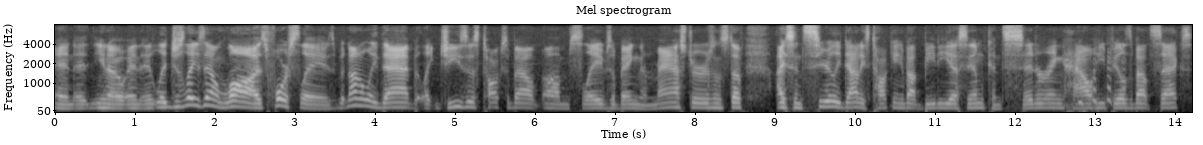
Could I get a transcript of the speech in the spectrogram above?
and it, you know, and it just lays down laws for slaves. But not only that, but like Jesus talks about um, slaves obeying their masters and stuff. I sincerely doubt he's talking about BDSM, considering how he feels about sex.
